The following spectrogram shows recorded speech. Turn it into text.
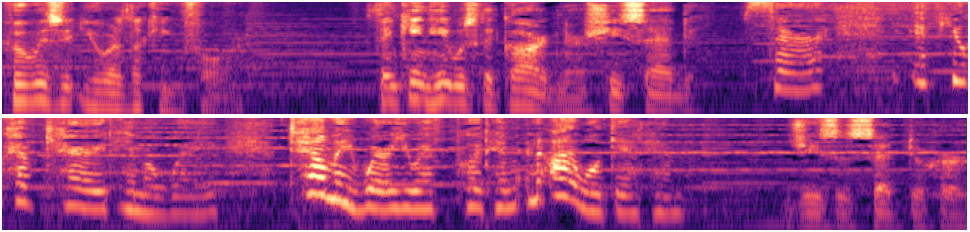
Who is it you are looking for? Thinking he was the gardener, she said, Sir, if you have carried him away, tell me where you have put him, and I will get him. Jesus said to her.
